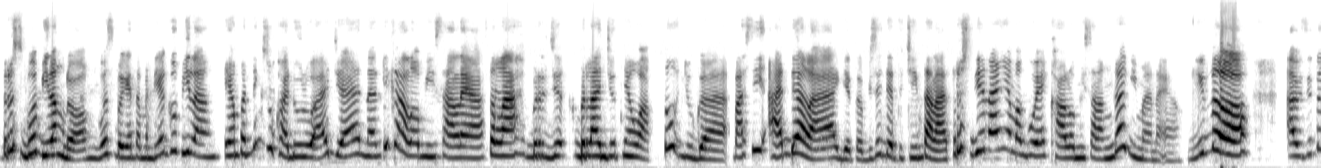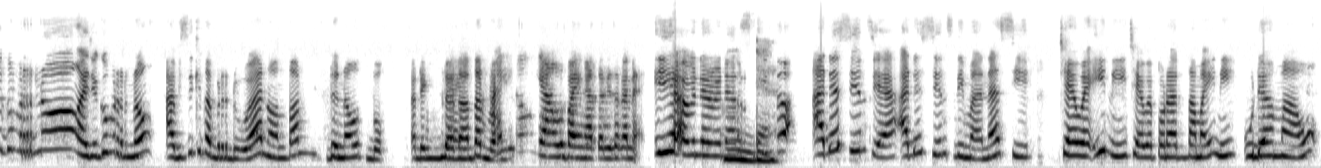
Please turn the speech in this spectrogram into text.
Terus gue bilang dong, gue sebagai teman dia, gue bilang, yang penting suka dulu aja. Nanti kalau misalnya setelah berje- berlanjutnya waktu juga pasti ada lah gitu, bisa jatuh cinta lah. Terus dia nanya sama gue, kalau misalnya enggak gimana El? Gitu. Abis itu gue merenung aja, gue merenung. Abis itu kita berdua nonton The Notebook. Ada yang udah nonton belum? I know yang lupa ingatan itu kan Iya benar-benar. Udah. Itu ada scenes ya, ada scenes di mana si cewek ini, cewek pemeran utama ini udah mau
